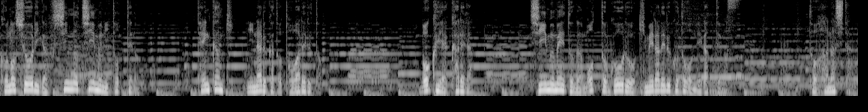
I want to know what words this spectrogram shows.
この勝利が不振のチームにとっての転換期になるかと問われると僕や彼らチームメイトがもっとゴールを決められることを願ってます。と話した。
